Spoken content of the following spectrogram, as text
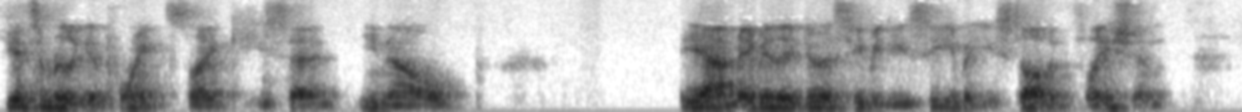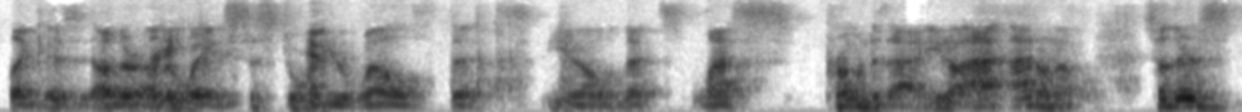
he had some really good points. Like he said, you know, yeah, maybe they do a CBDC, but you still have inflation. Like, is, are there right. other ways to store yeah. your wealth that's you know that's less prone to that? You know, I, I don't know so there's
